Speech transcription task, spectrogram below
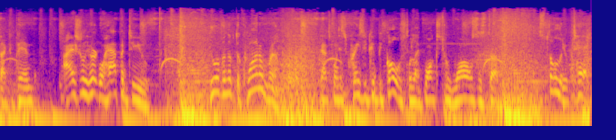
Dr. Pym, I actually heard what happened to you. You opened up the quantum realm. That's when this crazy creepy ghost who like walks through walls and stuff. Stole your tech.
